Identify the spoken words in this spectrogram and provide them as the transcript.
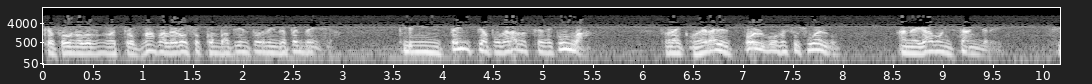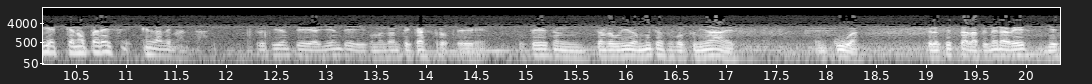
que fue uno de nuestros más valerosos combatientes de la independencia. Quien intente apoderarse de Cuba recogerá el polvo de su suelo, anegado en sangre, si es que no perece en la demanda. Presidente Allende y comandante Castro, eh, ustedes se han reunido en muchas oportunidades en Cuba, pero es esta la primera vez y es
